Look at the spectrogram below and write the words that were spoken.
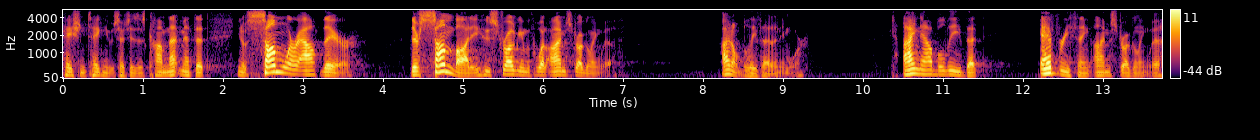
taken you such as is common. That meant that, you know, somewhere out there, there's somebody who's struggling with what I'm struggling with. I don't believe that anymore. I now believe that everything I'm struggling with,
